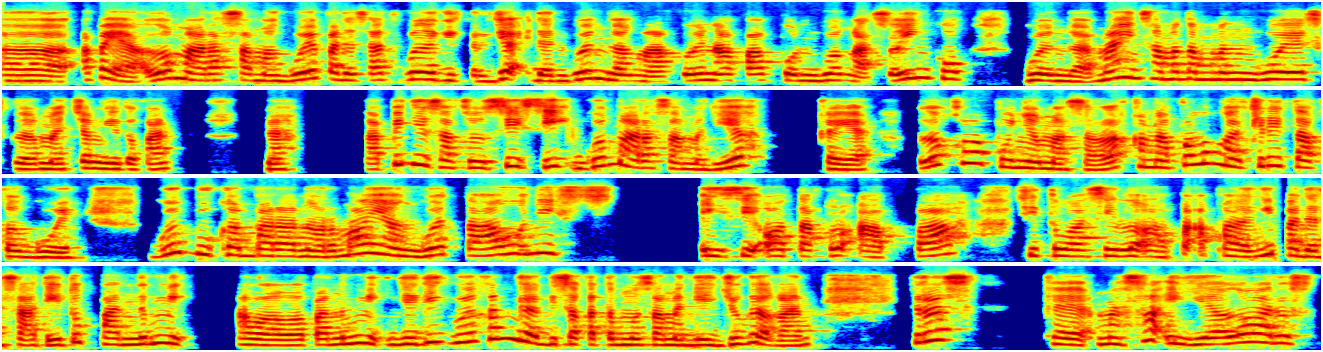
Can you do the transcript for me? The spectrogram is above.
eh, apa ya lo marah sama gue pada saat gue lagi kerja dan gue nggak ngelakuin apa pun gue nggak selingkuh gue nggak main sama temen gue segala macam gitu kan nah tapi di satu sisi gue marah sama dia kayak lo kalau punya masalah kenapa lo nggak cerita ke gue? Gue bukan paranormal yang gue tahu nih isi otak lo apa situasi lo apa apalagi pada saat itu pandemi awal-awal pandemi. Jadi gue kan nggak bisa ketemu sama dia juga kan. Terus kayak masa iya lo harus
